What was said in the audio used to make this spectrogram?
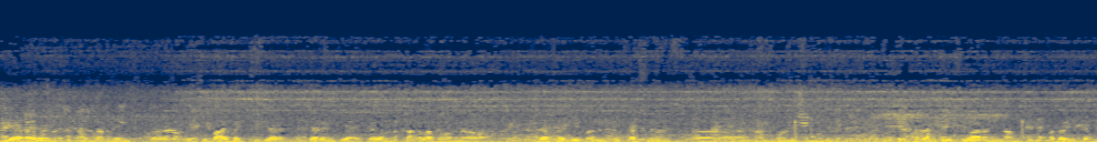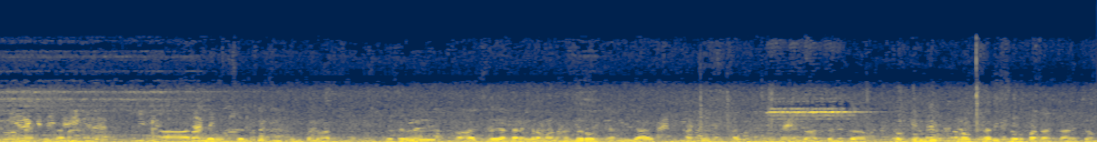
बियाणं देऊनच चांगला नाही तर याची बायबॅकची गॅ गॅरंटी आहे. किंवा चांगला भाव मिळावा. यासाठी पण एक अशुरन्स नाम फाउंडेशनमध्ये सगळ्यांचे शिवार आणि नामचे जे पदाधिकारी राजवंशांचे जी पिंपलवारजी ते सगळे आज या कार्यक्रमाला हजर होते. आणि या अत्यंत कौटुंबिक अनौपचारिक स्वरूपाचा कार्यक्रम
